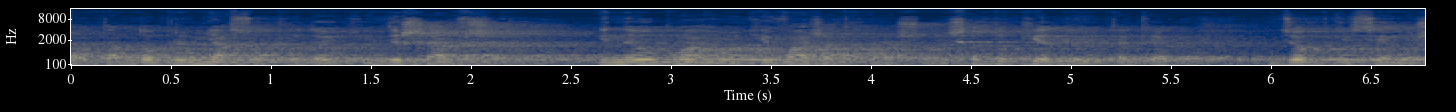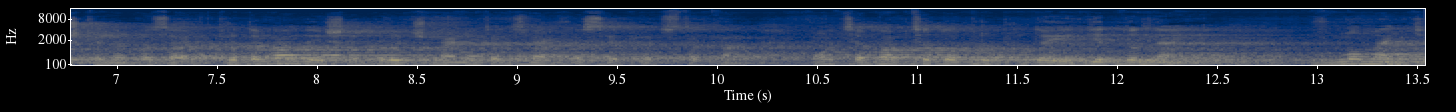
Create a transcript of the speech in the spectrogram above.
о, там добре м'ясо продають, і дешевше, і не обманюють, і важать хорошо, і ще докидують, так як дзьобки сімушки на базарі продавали, і ще беруть так зверху сиплять в стакан. О, ця бабця добре продає, йдіть до неї. В моменті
